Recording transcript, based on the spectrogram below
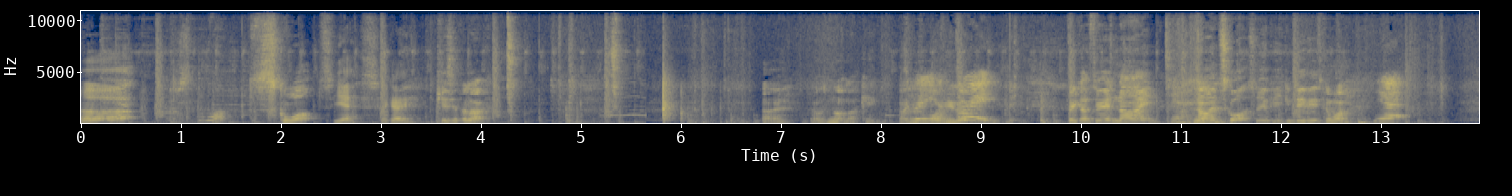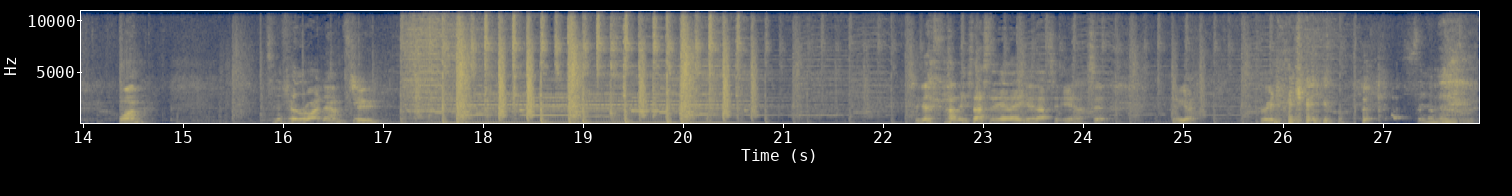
Uh, What? squats. Yes. Okay. Kiss it for luck. Uh oh, that was not lucky. Right, you- Three what have you and got? Three. Times three is nine. Yeah. Nine squats. Luca, you can do these. Come on. Yeah. One. To the Go right down. Two. So go like this. That's it. Yeah, there you go. That's it. Yeah, that's it. There you go. Three. Okay. Seven,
